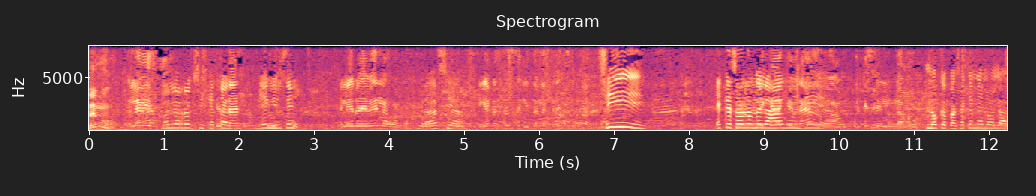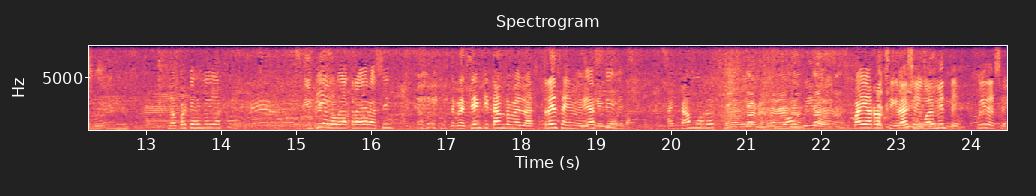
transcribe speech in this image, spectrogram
Vemos. Hola, vecina. Hola Roxy, ¿qué tal? Bien, ¿y usted? El héroe de vela, guapa. Gracias. Y ya pasó, se quitó las tres. Sí, es que solo me las hago un día. guau, porque se lo. Lo que pasa es que me lo lavé. No porque se me ve así. Un día lo voy a traer así. Recién quitándome las trenzas y me ve así. Ahí estamos, Roxy. Vaya, Roxy, gracias igualmente. Cuídese.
